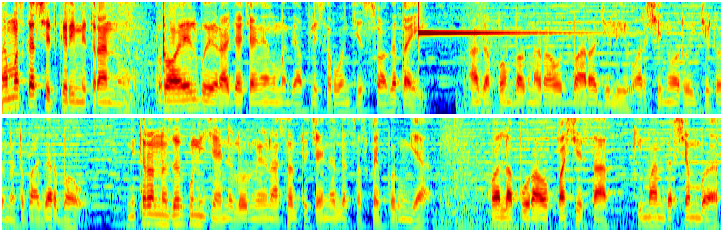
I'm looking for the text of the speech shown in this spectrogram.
नमस्कार शेतकरी मित्रांनो. रॉयल बळीराजा चॅनलमध्ये आपले सर्वांचे स्वागत आहे. आज आपण बघणार आहोत बारा जुलै वार शनिवार रोजीचे टोमॅटो बाजारभाव मित्रांनो जर कोणी चॅनलवर नवीन असाल तर चॅनलला सबस्क्राईब करून घ्या. कोल्हापूर आवक पाचशे सात किमान दर शंभर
